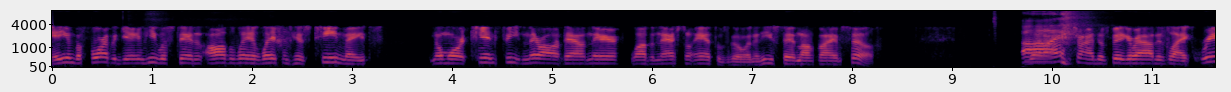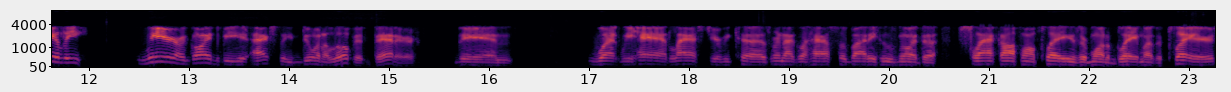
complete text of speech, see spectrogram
And even before the game, he was standing all the way away from his teammates, no more than 10 feet, and they're all down there while the national anthem's going, and he's standing off by himself. what Uh, I'm trying to figure out is like, really, we are going to be actually doing a little bit better than what we had last year because we're not going to have somebody who's going to slack off on plays or want to blame other players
